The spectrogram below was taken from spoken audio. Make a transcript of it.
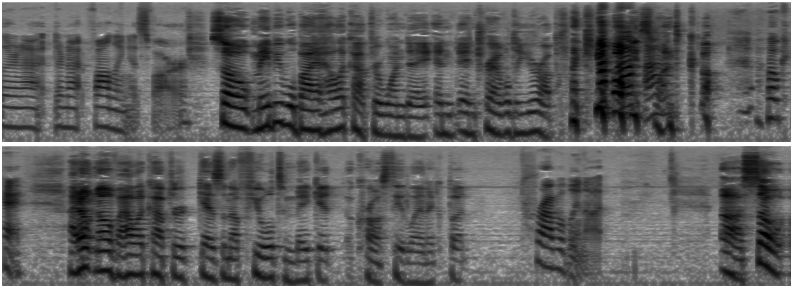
So they're not they're not falling as far. So maybe we'll buy a helicopter one day and and travel to Europe like you always want to go. Okay. I don't know if a helicopter has enough fuel to make it across the Atlantic, but Probably not. Uh, so,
